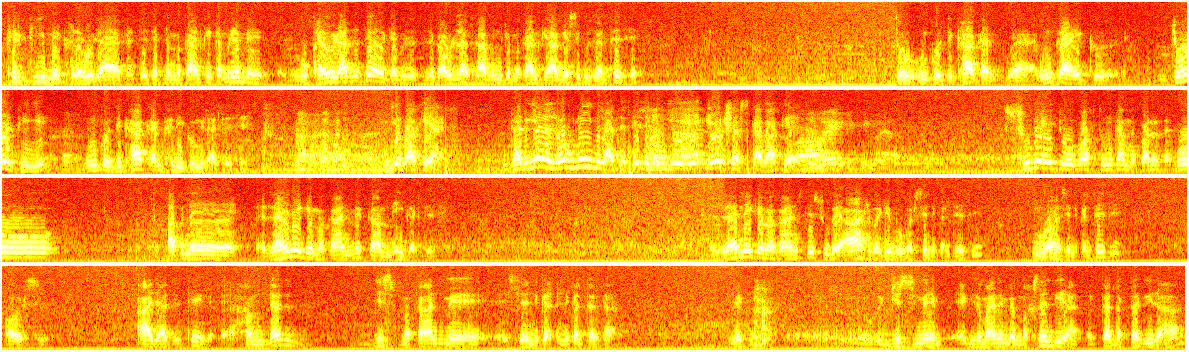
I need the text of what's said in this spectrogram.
کھڑکی میں کھڑے ہو جایا کرتے تھے، اپنے مکان کے کمرے میں وہ کھڑے ہو جاتے تھے اور جب زکا اللہ صاحب ان کے مکان کے آگے سے گزرتے تھے، تو ان کو دکھا کر ان کا ایک چور تھی یہ، ان کو دکھا کر گھڑی کو ملاتے تھے۔ یہ واقعہ ہے۔ گھڑیاں لوگ نہیں ملاتے تھے، لیکن یہ ایک شخص کا واقعہ ہے۔ صبح جو وقت ان کا مقرر تھا، وہ اپنے رہنے کے مکان میں کام نہیں کرتے تھے۔ رہنے کے مکان سے صبح آٹھ بجے وہ گھر سے نکلتے تھے، وہاں سے نکلتے تھے اور آ جاتے تھے۔ ہمدرد جس مکان میں سے نکلتا تھا، لیکن جس میں ایک زمانے میں مقصد بھی رہا، کا دفتر بھی رہا،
